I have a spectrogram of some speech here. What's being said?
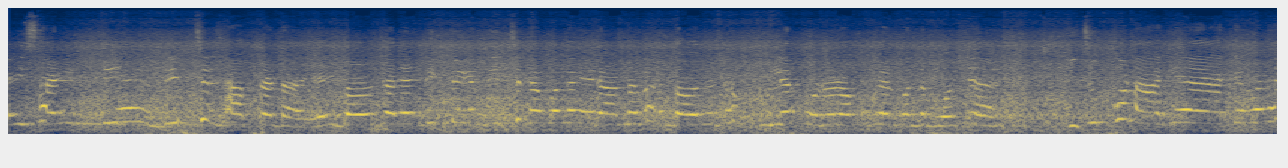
এই সাইড দিয়ে দিচ্ছে ঝাপটাটা। এই দরজার এই দিক থেকে দিচ্ছে না বলে এই রান্নাঘরের দরজাটা খুলে কোনো রকমের মধ্যে বসে আছে। কিছুক্ষণ আগে একেবারে,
